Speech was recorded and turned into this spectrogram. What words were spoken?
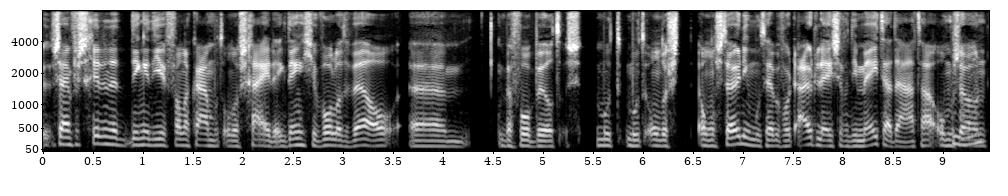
er zijn verschillende dingen die je van elkaar moet onderscheiden. Ik denk dat je wallet wel. ehm, bijvoorbeeld moet, moet onderst- ondersteuning moet hebben voor het uitlezen van die metadata om zo'n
